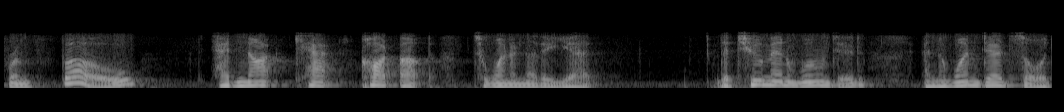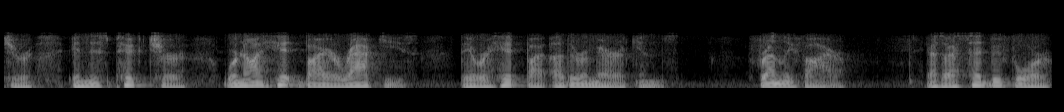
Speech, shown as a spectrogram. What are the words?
from foe had not caught up to one another yet. The two men wounded and the one dead soldier in this picture were not hit by Iraqis, they were hit by other Americans friendly fire. As I said before,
